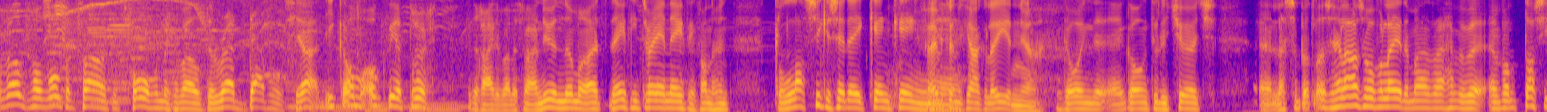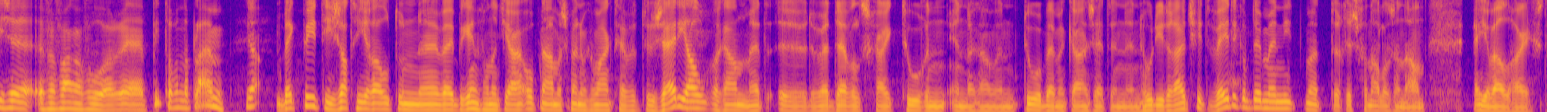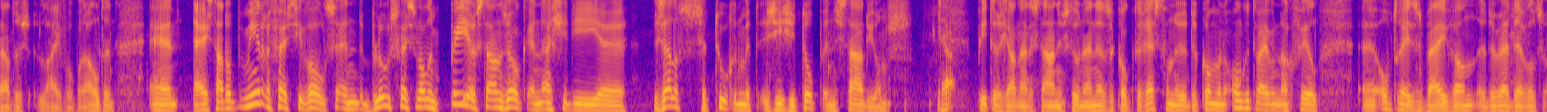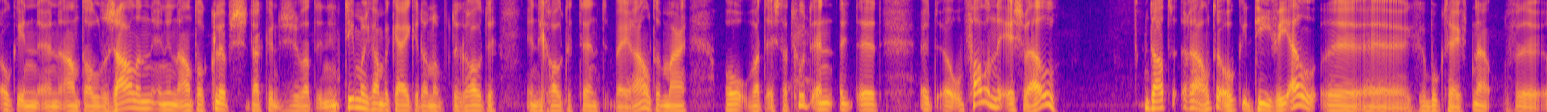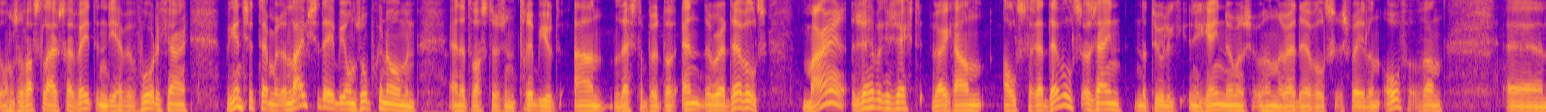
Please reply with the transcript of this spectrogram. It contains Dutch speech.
Geweld van Walter Trout, het volgende geweld, de Red Devils. Ja, die komen ook weer terug. Die draaiden weliswaar nu een nummer uit 1992 van hun klassieke CD King King. 25 eh, jaar geleden, ja. going, the, eh, going to the Church. Uh, Lester Butler is helaas overleden, maar daar hebben we een fantastische vervanger voor. Uh, Pieter van der Pluim. Ja, Big Piet die zat hier al toen uh, wij begin van het jaar opnames met hem gemaakt hebben. Toen zei hij al, we gaan met de Red Devils ga ik toeren en dan gaan we een tour bij elkaar zetten. En hoe die eruit ziet weet ik op dit moment niet, maar er is van alles aan de hand. En jawel, hij staat dus live op Ralten. En hij staat op meerdere festivals en de Blues Festival in Peer staan ze ook. En als je die, zelfs ze toeren met ZZ Top in de stadions. Ja. Pieter gaat naar de stadions toe. En als ik ook de rest van de. Er komen ongetwijfeld nog veel uh, optredens bij van de Red Devils. Ook in een aantal zalen, in een aantal clubs. Daar kunt u ze wat intiemer gaan bekijken dan op de grote, in de grote tent bij Raalte. Maar oh, wat is dat goed. En het, het, het opvallende is wel dat Raalte ook DVL uh, uh, geboekt heeft. Nou, onze vastluisteraars weten, die hebben vorig jaar begin september een live CD bij ons opgenomen. En het was dus een tribute aan Lester Butler en de Red Devils. Maar ze hebben gezegd, wij gaan als de Red Devils er zijn, natuurlijk geen nummers van de Red Devils spelen of van... Uh,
